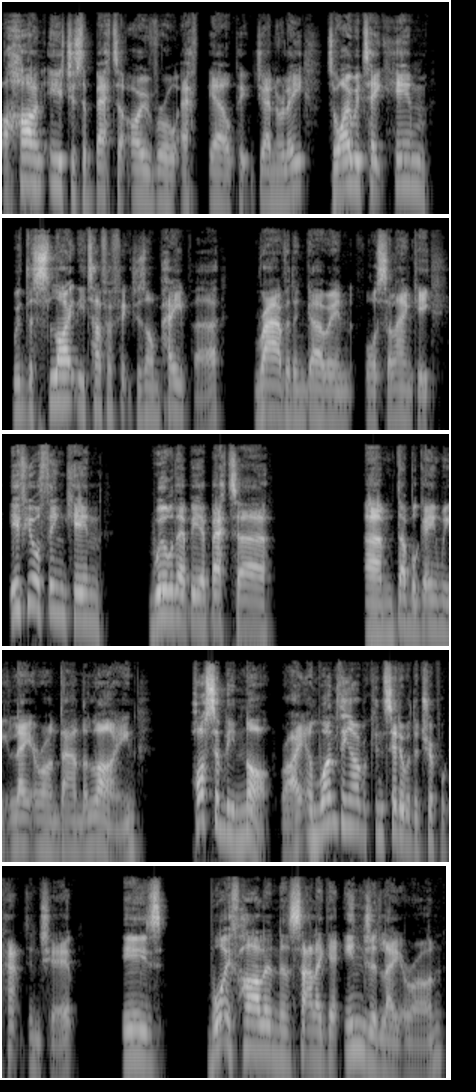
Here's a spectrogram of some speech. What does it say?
but Haaland is just a better overall FPL pick generally. So I would take him with the slightly tougher fixtures on paper rather than going for Solanke. If you're thinking, will there be a better um, double game week later on down the line? Possibly not, right? And one thing I would consider with the triple captainship is what if Haaland and Salah get injured later on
